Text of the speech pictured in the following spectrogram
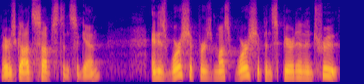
There's God's substance again. And his worshipers must worship in spirit and in truth.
